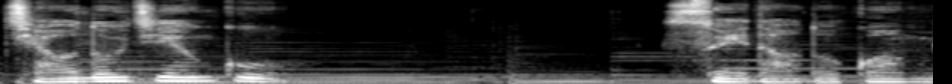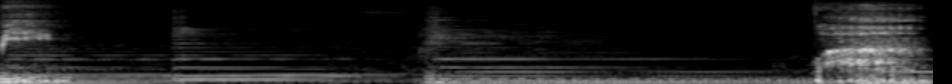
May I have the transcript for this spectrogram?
桥都坚固，隧道都光明。晚安。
